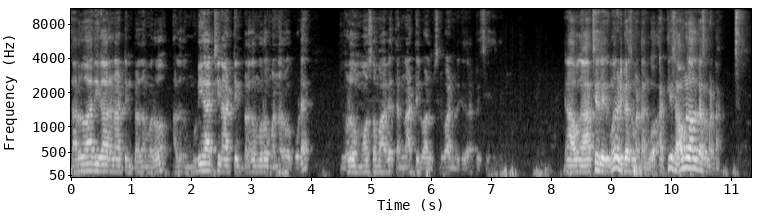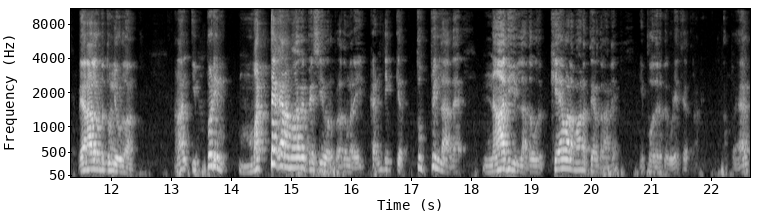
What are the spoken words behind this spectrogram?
சர்வாதிகார நாட்டின் பிரதமரோ அல்லது முடியாட்சி நாட்டின் பிரதமரோ மன்னரோ கூட இவ்வளவு மோசமாக தன் நாட்டில் வாழும் சிறுபான்மைக்கு எதிராக பேசியது. ஏன்னா அவங்க ஆட்சியில் இருக்கும்போது இப்படி பேச மாட்டாங்க. அட்லீஸ்ட் அவங்களாவது பேச மாட்டாங்க. வேற ஆளை விட்டு துள்ளி விடுவாங்க. ஆனால் இப்படி மட்டகரமாக பேசிய ஒரு பிரதமரை கண்டிக்க துப்பில்லாத நாதி இல்லாத ஒரு கேவலமான தேர்தலான இப்போது இருக்கக்கூடிய தேர்தலான. அப்ப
